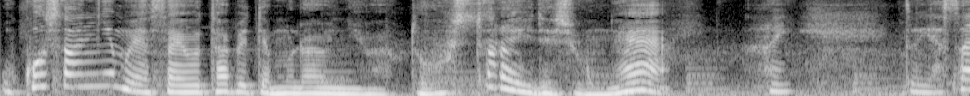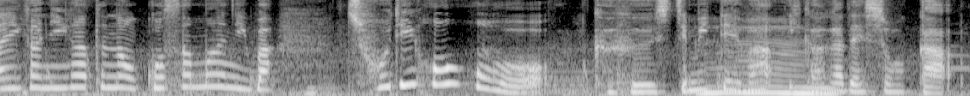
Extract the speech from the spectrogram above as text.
お子さんにも野菜を食べてもらうにはどうしたらいいでしょうね？はい野菜が苦手なお子様には調理方法を工夫してみてはいかがでしょうか、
